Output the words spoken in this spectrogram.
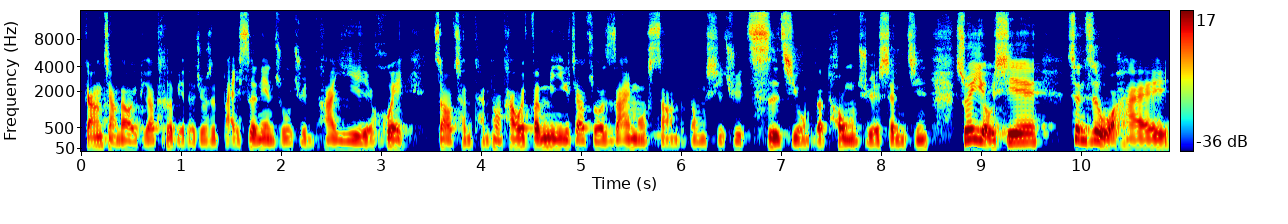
刚刚讲到比较特别的，就是白色念珠菌，它也会造成疼痛，它会分泌一个叫做 zymosan 的东西去刺激我们的痛觉神经。所以有些甚至我还。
